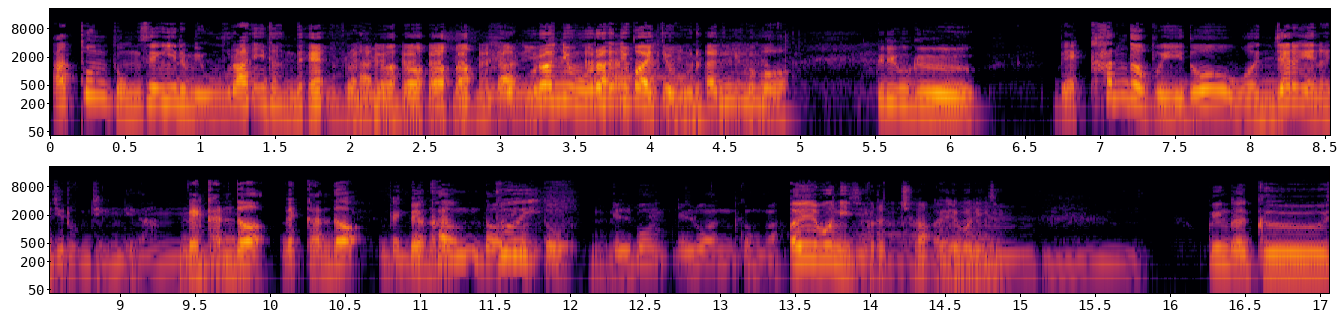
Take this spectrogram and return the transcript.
아톰 동생 이름이 우란이던데. 우라늄. 우라늄 우라늄 할때 우란이고. 그리고 그 메칸더 V도 원자력 에너지로 움직입니다. 메칸더, 메칸더, 메칸더 V. 이것도 일본 일본 건가? 어, 일본이지. 그렇죠. 어, 일본이지. 음. 그러니까 그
